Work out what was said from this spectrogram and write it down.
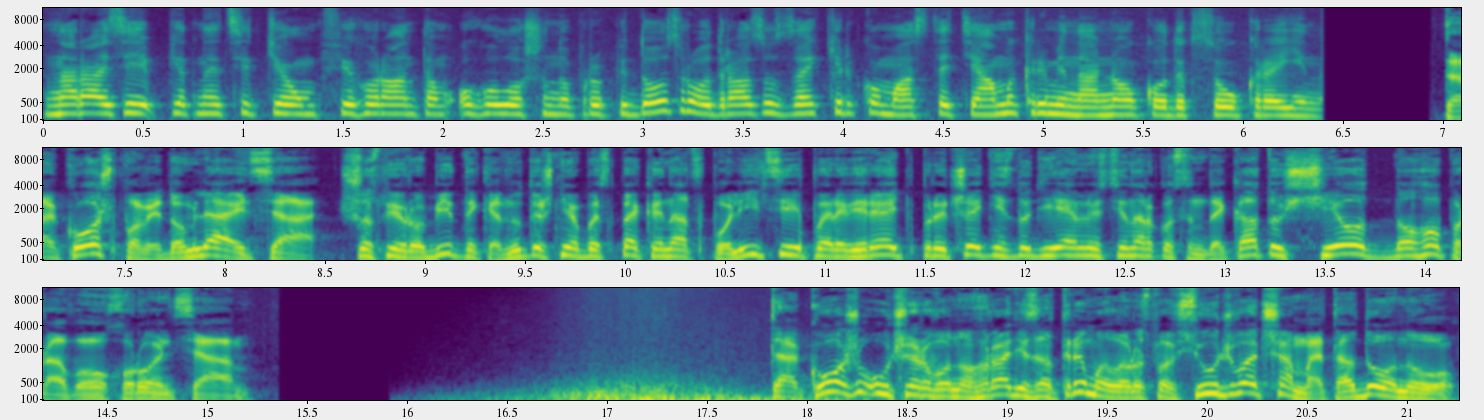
Наразі 15 фігурантам оголошено про підозру одразу за кількома статтями Кримінального кодексу України. Також повідомляється, що співробітники внутрішньої безпеки Нацполіції перевіряють причетність до діяльності наркосиндикату ще одного правоохоронця. Також у Червонограді затримали розповсюджувача метадону.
